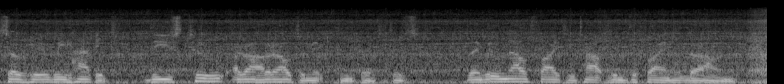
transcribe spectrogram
So here we have it. These two are our ultimate competitors. They will now fight it out in the final round.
